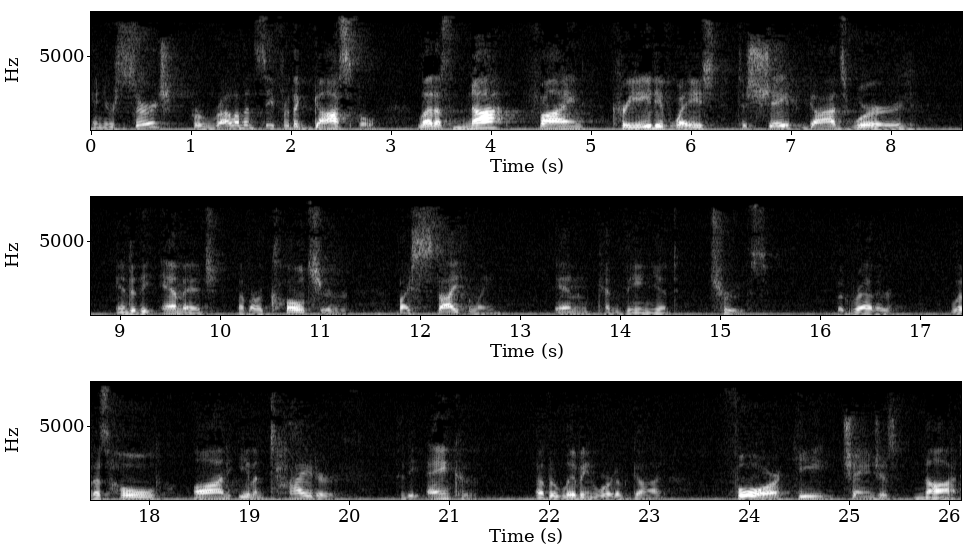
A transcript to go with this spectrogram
in your search for relevancy for the gospel, let us not find creative ways to shape God's word into the image of our culture by stifling inconvenient truths, but rather let us hold on even tighter to the anchor of the living Word of God. For he changes not.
